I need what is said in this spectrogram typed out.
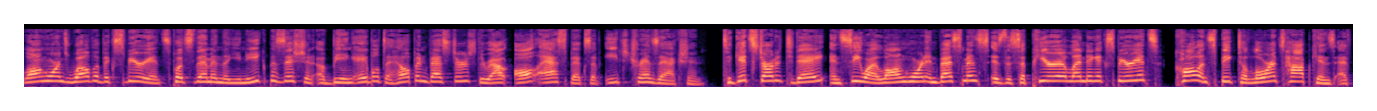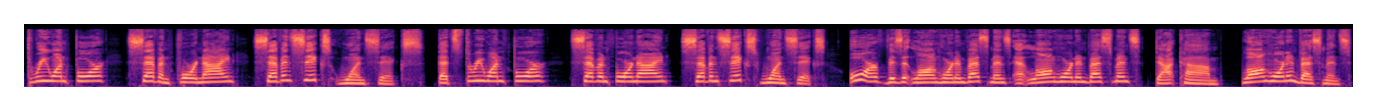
Longhorn's wealth of experience puts them in the unique position of being able to help investors throughout all aspects of each transaction. To get started today and see why Longhorn Investments is the superior lending experience, call and speak to Lawrence Hopkins at 314 749 7616. That's 314 749 7616 or visit Longhorn Investments at longhorninvestments.com. Longhorn Investments,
